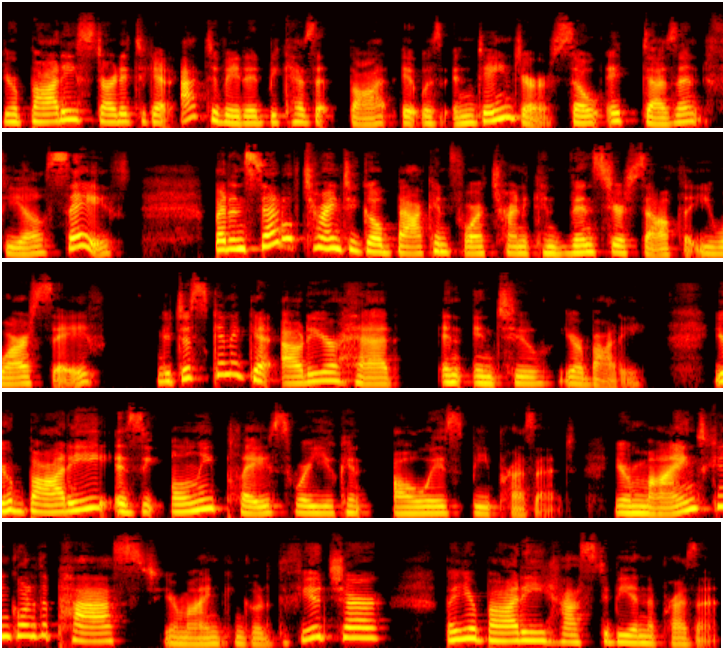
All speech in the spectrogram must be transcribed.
Your body started to get activated because it thought it was in danger. So it doesn't feel safe. But instead of trying to go back and forth, trying to convince yourself that you are safe, you're just going to get out of your head and into your body. Your body is the only place where you can always be present. Your mind can go to the past, your mind can go to the future, but your body has to be in the present.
